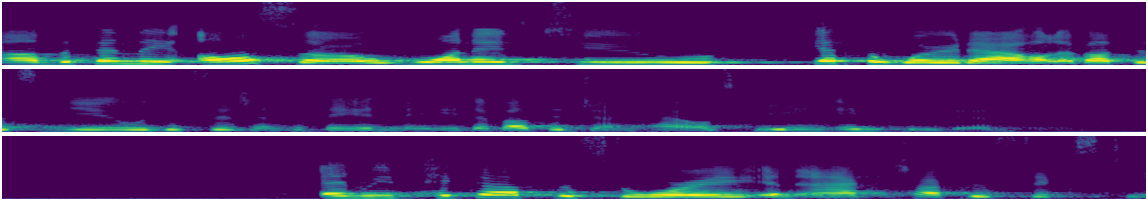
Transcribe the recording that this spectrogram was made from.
uh, but then they also wanted to get the word out about this new decision that they had made about the Gentiles being included. And we pick up the story in Acts chapter 16,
